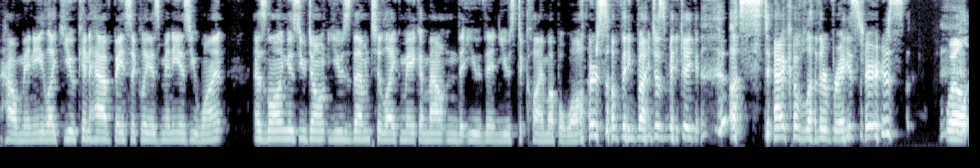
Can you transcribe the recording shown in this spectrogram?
how many. Like you can have basically as many as you want, as long as you don't use them to like make a mountain that you then use to climb up a wall or something by just making a stack of leather bracers. Well,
